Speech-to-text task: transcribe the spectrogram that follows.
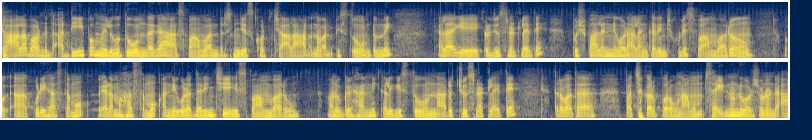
చాలా బాగుంటుంది. ఆ దీపం వెలుగుతూ ఉండగా స్వామివారిని దర్శనం చేసుకోవడం చాలా ఆనందం అనిపిస్తూ ఉంటుంది. అలాగే ఇక్కడ చూసినట్లయితే పుష్పాలన్నీ కూడా అలంకరించుకుని స్వామివారు కుడి హస్తము ఎడమ హస్తము అన్నీ కూడా ధరించి స్వామివారు అనుగ్రహాన్ని కలిగిస్తూ ఉన్నారు. చూసినట్లయితే తర్వాత పచ్చకర్పూరం నామం సైడ్ నుండి కూడా చూడండి. ఆ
